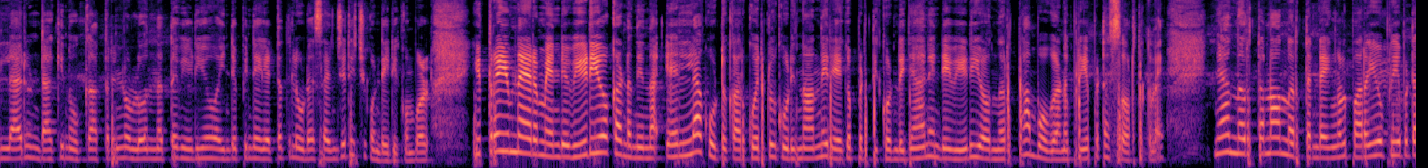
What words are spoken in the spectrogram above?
എല്ലാവരും ഉണ്ടാക്കി നോക്കുക അത്രേ ഉള്ളൂ ഇന്നത്തെ വീഡിയോ. അതിന്റെ പിന്നെ ഘട്ടത്തിലൂടെ സഞ്ചരിച്ചു കൊണ്ടിരിക്കുമ്പോൾ ഇത്രയും നേരം എന്റെ വീഡിയോ കണ്ടു നിന്ന എല്ലാ കൂട്ടുകാർക്കും ഒരിക്കൽ കൂടി നന്ദി രേഖപ്പെടുത്തിക്കൊണ്ട് ഞാൻ എന്റെ വീഡിയോ നിർത്താൻ പോവുകയാണ്. പ്രിയപ്പെട്ട സുഹൃത്തുക്കളെ ഞാൻ നിർത്തണോ നിർത്തണ്ടേ? നിങ്ങൾ പറയൂ പ്രിയപ്പെട്ട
